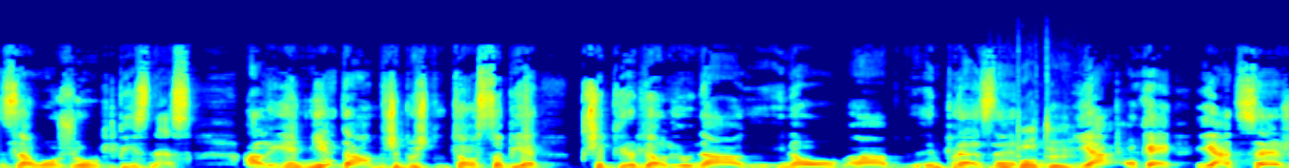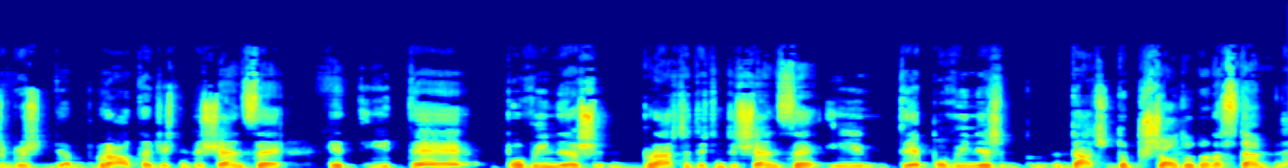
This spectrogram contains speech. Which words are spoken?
założył biznes. Ale ja nie dam, żebyś to sobie przepierdolił na, you know, uh, imprezę. Głupoty. Ja, okej, okay, ja chcę, żebyś brał te 10 tysięcy i, i ty powinieneś brać te 10 tysięcy i ty powinieneś dać do przodu, do następne.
